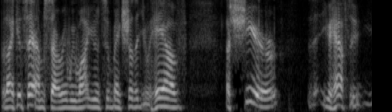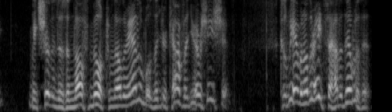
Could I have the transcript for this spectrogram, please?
But I could say, I'm sorry. We want you to make sure that you have a shear. You have to make sure that there's enough milk from the other animals that you're confident you have shishim. Because we have another eitzah how to deal with it.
